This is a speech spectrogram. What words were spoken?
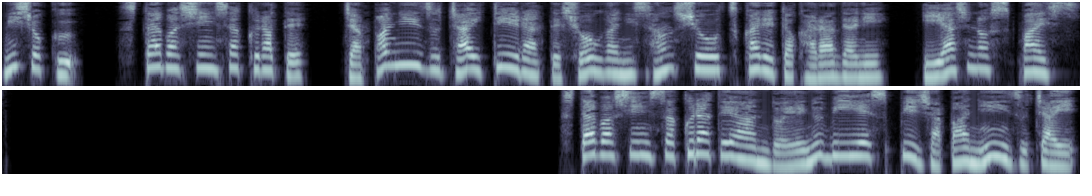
未食、スタバ新作ラテ、ジャパニーズチャイティーラテ生姜に山椒疲れた体に、癒しのスパイス。スタバ新作ラテ &NBSP ジャパニーズチャイ、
